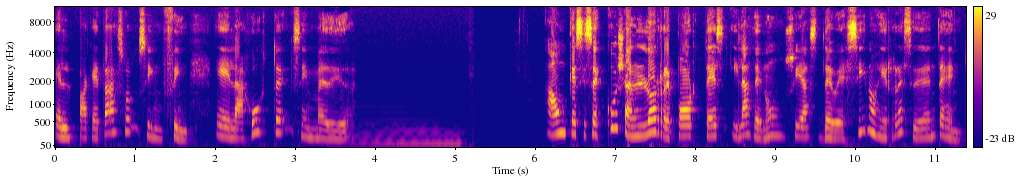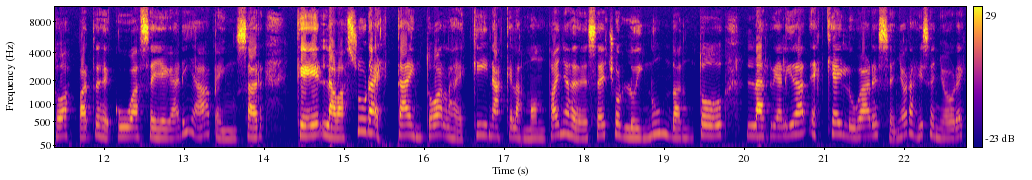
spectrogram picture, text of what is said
el paquetazo sin fin, el ajuste sin medida. Aunque si se escuchan los reportes y las denuncias de vecinos y residentes en todas partes de Cuba, se llegaría a pensar que la basura está en todas las esquinas, que las montañas de desechos lo inundan todo. La realidad es que hay lugares, señoras y señores,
